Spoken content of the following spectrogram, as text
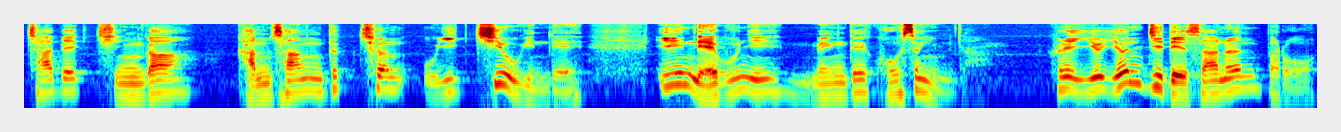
자백, 진가, 감상, 득천, 우익, 지옥인데 이 네 분이 맹대 고성입니다. 그래 연지대사는 바로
